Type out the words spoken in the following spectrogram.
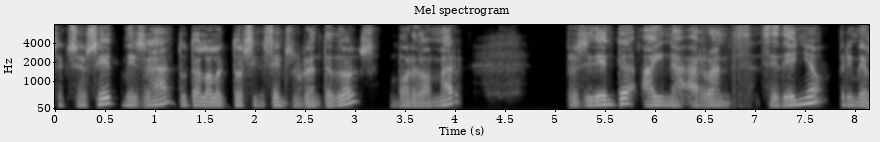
Secció 7, més A, total elector 592, vora del mar. Presidenta Aina Arranz Cedeño, primer,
